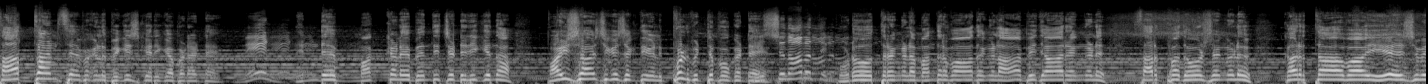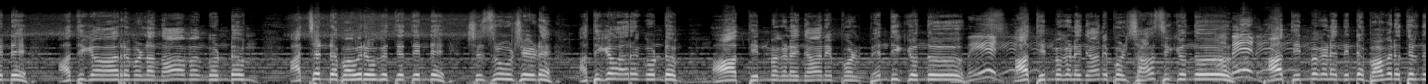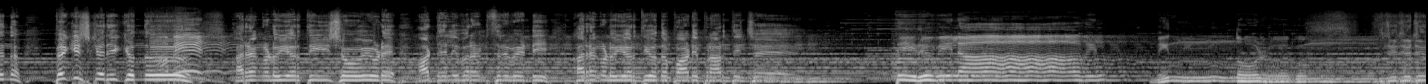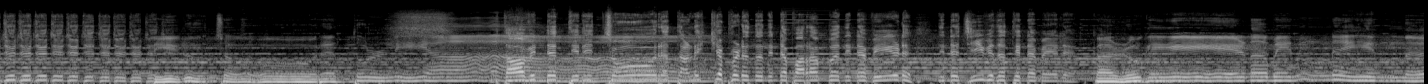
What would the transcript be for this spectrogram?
സാത്താൻ സേവകൾ ബഹിഷ്കരിക്കപ്പെടട്ടെ. നിന്റെ മക്കളെ ബന്ധിച്ചിട്ടിരിക്കുന്ന പൈശാചിക ശക്തികൾ ഇപ്പോൾ വിട്ടുപോകട്ടെ. കൂടോത്രങ്ങൾ മന്ത്രവാദങ്ങൾ ആഭിചാരങ്ങൾ സർപ്പദോഷങ്ങൾ കർത്താവായി യേശുവിന്റെ അധികാരമുള്ള നാമം കൊണ്ടും അച്ഛന്റെ പൗരോഹിത്യത്തിന്റെ ശുശ്രൂഷയുടെ അധികാരം കൊണ്ടും ആ തിന്മകളെ ഞാനിപ്പോൾ ബന്ധിക്കുന്നു. ആ തിന്മകളെ ഞാനിപ്പോൾ ശാസിക്കുന്നു. ആ തിന്മകളെ നിന്റെ ഭവനത്തിൽ നിന്ന് ബഹിഷ്കരിക്കുന്നു. കരങ്ങൾ ഉയർത്തി ഈശോയുടെ ആ ഡെലിവറൻസിന് വേണ്ടി കരങ്ങൾ ഉയർത്തി ഒന്ന് പാടി പ്രാർത്ഥിച്ചേ. തിരുവിലാവിൽ നിന്നൊഴുകും കർത്താവിന്റെ തിരിച്ചോര തളിക്കപ്പെടുന്നു നിന്റെ പറമ്പ് നിന്റെ വീട് നിന്റെ ജീവിതത്തിന്റെ മേൽ. കഴുകേണമെന്നെ ഇന്ന്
